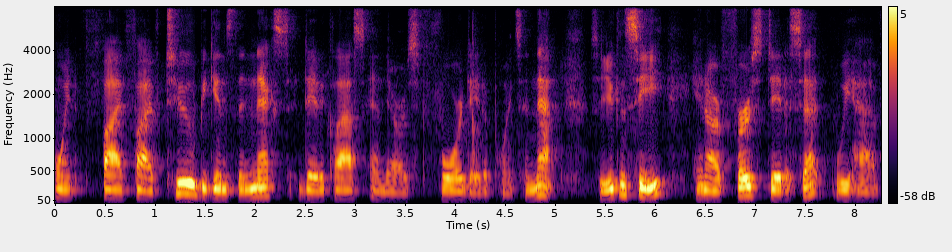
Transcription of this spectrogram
0.552 begins the next data class, and there are four data points in that. So you can see in our first data set, we have,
